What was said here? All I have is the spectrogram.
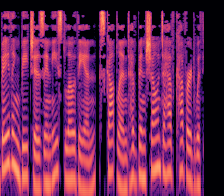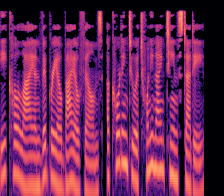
Bathing beaches in East Lothian, Scotland have been shown to have covered with E. coli and Vibrio biofilms. According to a 2019 study,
